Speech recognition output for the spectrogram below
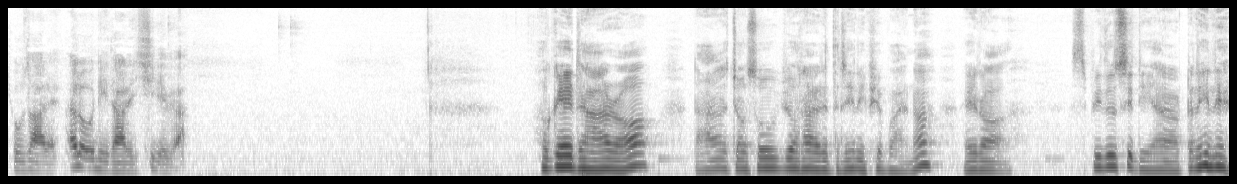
စူးစမ်းတယ်အဲ့လိုအနေအထားတွေရှိတယ်ဗျဟုတ်ကဲ့ဒါကတော့ဒါကတော့ကျော်စိုးပြောထားတဲ့သတင်းတွေဖြစ်ပါတယ်နော်အဲ့တော့ Speed City ကတော့တနည်းနဲ့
